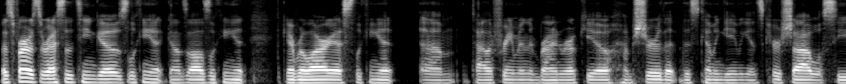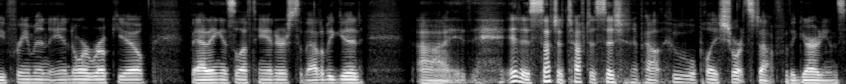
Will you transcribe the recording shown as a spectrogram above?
But as far as the rest of the team goes, looking at Gonzalez, looking at Gabriel Arias, looking at um, Tyler Freeman and Brayan Rocchio, I'm sure that this coming game against Kershaw, we'll see Freeman and or Rocchio batting as left-handers, so that'll be good. Uh, it, it is such a tough decision about who will play shortstop for the Guardians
